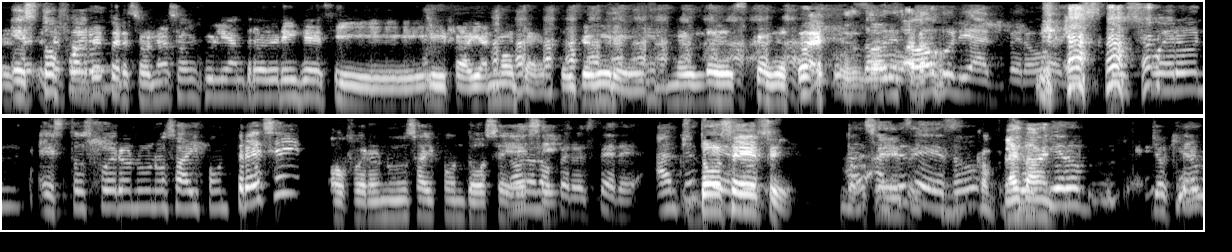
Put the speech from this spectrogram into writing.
Esto fue de personas son Julián Rodríguez y, Fabián Mota, estoy seguro. Sobre todo Julián, pero bueno. ¿Estos fueron, ¿Estos fueron unos iPhone 13 o fueron unos iPhone 12S? No, no, no, pero espere. Antes 12S. Antes de eso, yo quiero, yo quiero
